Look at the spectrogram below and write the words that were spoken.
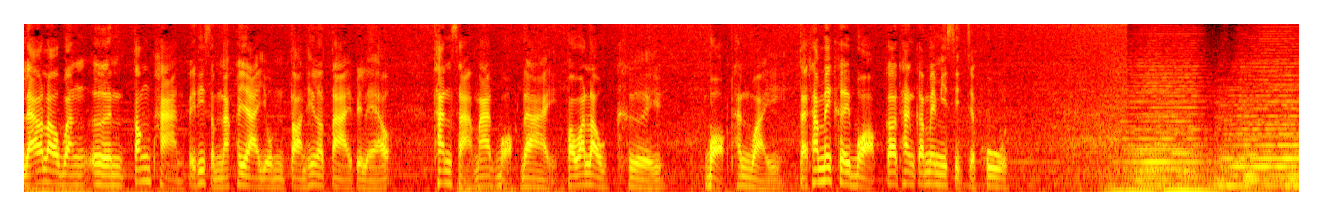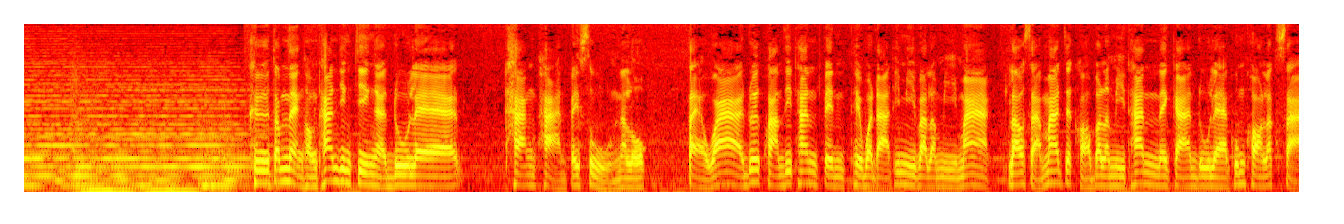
แล้วเราบังเอิญต้องผ่านไปที่สำนักพญายมตอนที่เราตายไปแล้ว ท่านสามารถบอกได้ เพราะว่าเราเคยบอกท่านไว้ แต่ถ้าไม่เคยบอกก็ท่านก็ไม่มีสิทธิ์จะพูดคือตำแหน่งของท่านจริงๆอะดูแลทางผ่านไปสู่นรก แต่ว่าด้วยความที่ท่านเป็นเทวดาที่มีบารมีมาก เราสามารถจะขอบารมีท่านในการดูแลคุ้มครองรักษา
